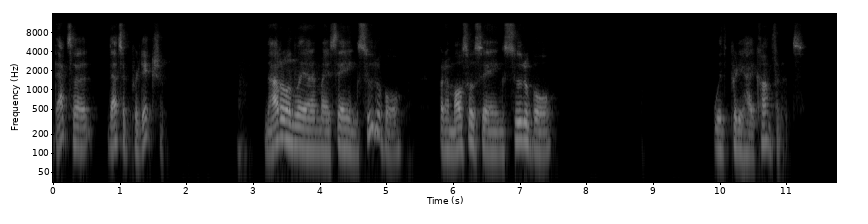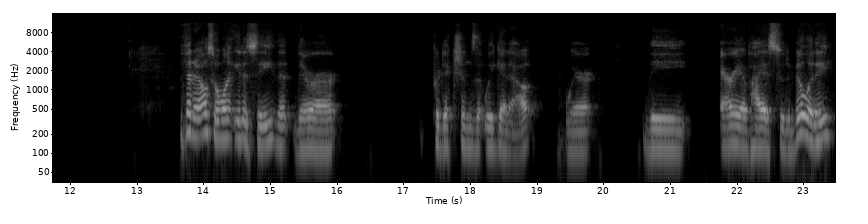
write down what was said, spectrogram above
that's a that's a prediction. Not only am I saying suitable, but I'm also saying suitable with pretty high confidence. But then I also want you to see that there are predictions that we get out where the area of highest suitability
